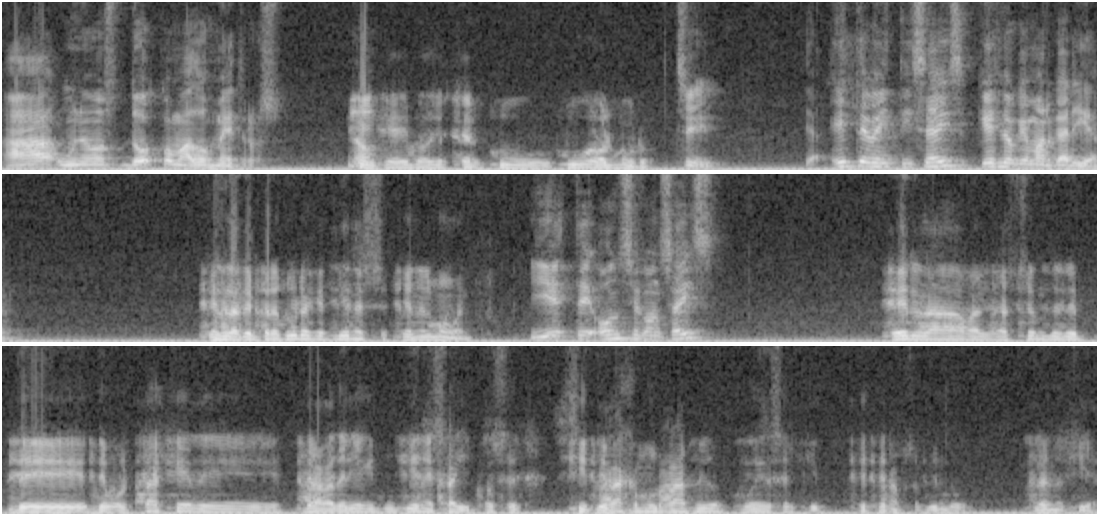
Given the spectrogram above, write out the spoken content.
a unos 2,2 metros. Sí, que podría ser tu, tu o el muro. Sí. Este 26, ¿qué es lo que marcaría? Es la temperatura que tienes en el momento. ¿Y este 11,6? Es la variación de, de, voltaje de, de, la batería que tú tienes ahí. Entonces, si te baja muy rápido, puede ser que te estén absorbiendo la energía.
